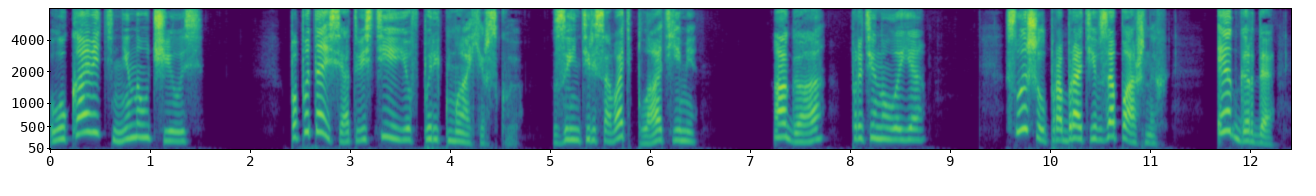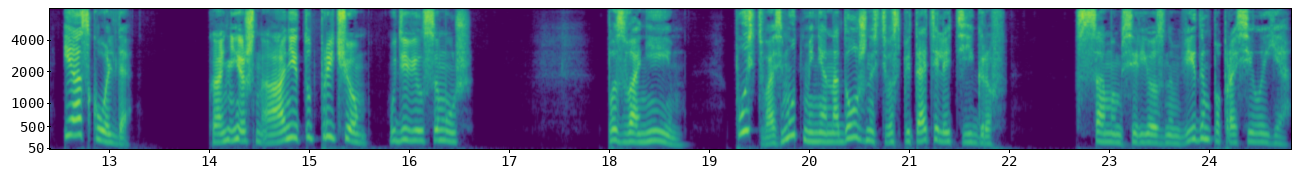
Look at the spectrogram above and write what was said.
Лукавить не научилась. Попытайся отвезти ее в парикмахерскую, заинтересовать платьями. «Ага», — протянула я. «Слышал про братьев Запашных, Эдгарда и Аскольда?» «Конечно, а они тут при чем? удивился муж. «Позвони им. Пусть возьмут меня на должность воспитателя тигров». С самым серьезным видом попросила я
